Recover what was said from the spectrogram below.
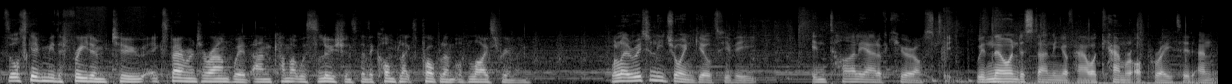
It's also given me the freedom to experiment around with and come up with solutions for the complex problem of live streaming. Well, I originally joined Guild TV entirely out of curiosity, with no understanding of how a camera operated and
